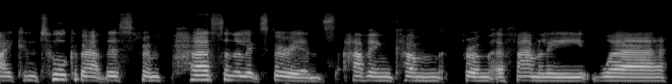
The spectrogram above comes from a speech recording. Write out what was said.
I can talk about this from personal experience, having come from a family where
